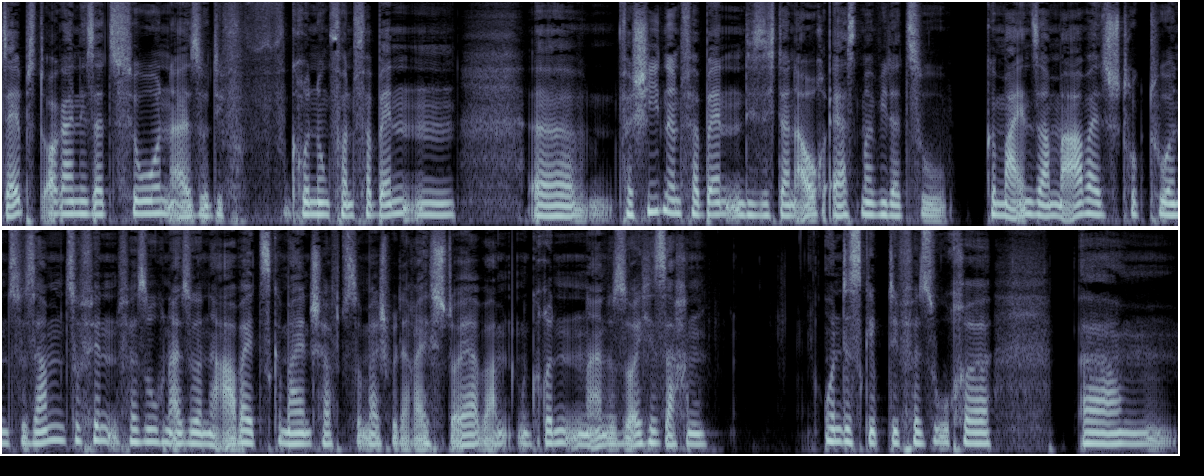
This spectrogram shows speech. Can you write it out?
Selbstorganisation, also die Gründung von Verbänden, äh, verschiedenen Verbänden, die sich dann auch erstmal wieder zu gemeinsamen Arbeitsstrukturen zusammenzufinden versuchen. Also eine Arbeitsgemeinschaft zum Beispiel der Reichssteuerbeamten gründen, also solche Sachen. Und es gibt die Versuche, ähm,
